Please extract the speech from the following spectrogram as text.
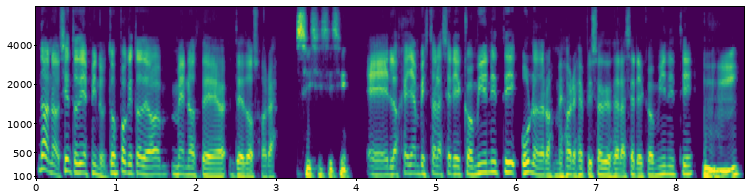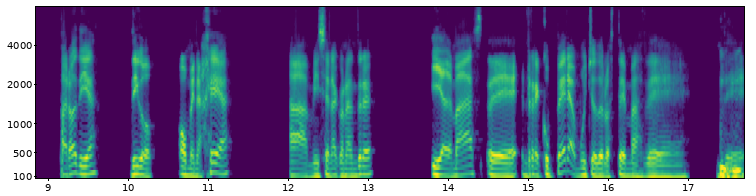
No, no, 110 minutos, un poquito de, menos de, de dos horas. Sí, sí, sí, sí. Eh, los que hayan visto la serie Community, uno de los mejores episodios de la serie Community, parodia, digo, homenajea a Mi cena con André y además eh, recupera muchos de los temas de, de,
